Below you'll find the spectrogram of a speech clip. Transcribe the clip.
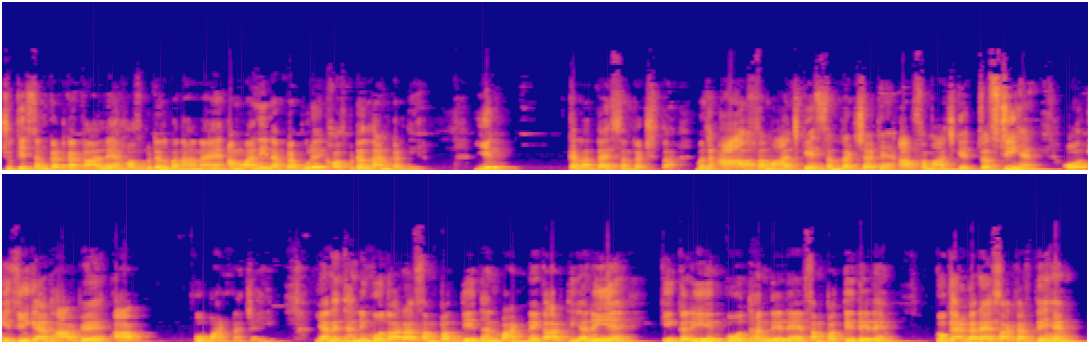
चूँकि संकट का काल है, हॉस्पिटल बनाना है, अंबानी ने अपना पूरा एक हॉस्पिटल दान कर दिया। ये कहलाता है संरक्षता। मतलब आप समाज के संरक्षक हैं, आप समाज के ट्रस्टी हैं, और इसी के आधार पे आपको बांटना चाहिए। यानी धनिकों द्वारा संपत्ति, धन बांटने का अर्थ यह नहीं है कि गरीब को धन दे दें, संपत्ति दे दें। क्योंकि अगर ऐसा करते हैं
